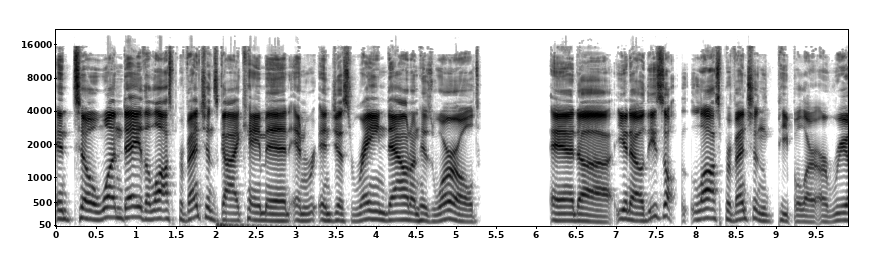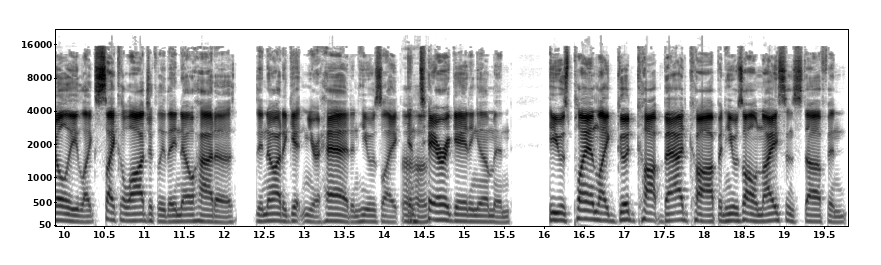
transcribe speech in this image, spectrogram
Until one day the loss preventions guy came in and and just rained down on his world. And uh you know these loss prevention people are, are really like psychologically they know how to they know how to get in your head. And he was like Uh-huh. interrogating him and he was playing like good cop bad cop and he was all nice and stuff. And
